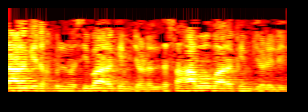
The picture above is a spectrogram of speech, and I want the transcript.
دارنګ د خپل نصیب بارکم جړل د صحابه بارکم جړلې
